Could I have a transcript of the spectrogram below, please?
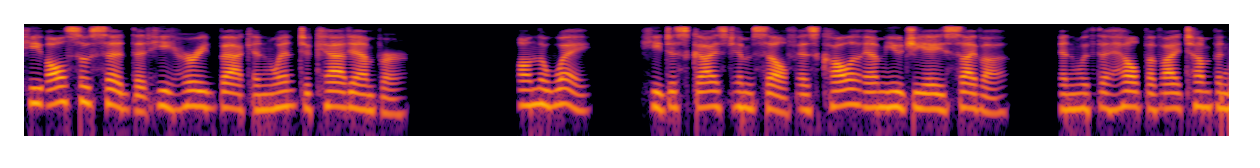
He also said that he hurried back and went to Kadampur. On the way, he disguised himself as Kala Muga Siva, and with the help of Itumpan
